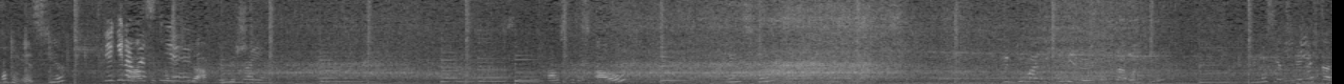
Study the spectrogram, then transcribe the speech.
trocken ist, hier. Wir gehen am besten hier hin. wieder abgewischt. Na ja. Brauchst du das auch? Ringsrum. Nimm du mal die Gummilösung da unten. Die muss jetzt nämlich da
